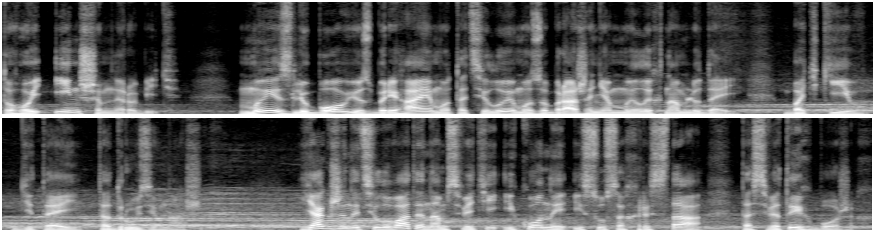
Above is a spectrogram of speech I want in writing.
того й іншим не робіть. Ми з любов'ю зберігаємо та цілуємо зображення милих нам людей, батьків, дітей та друзів наших. Як же не цілувати нам святі ікони Ісуса Христа та святих Божих?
